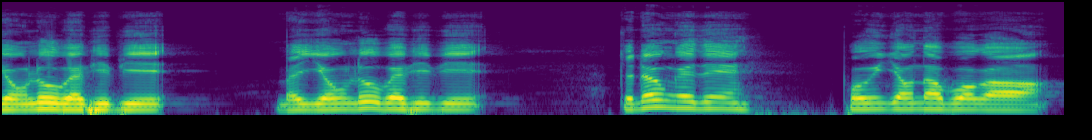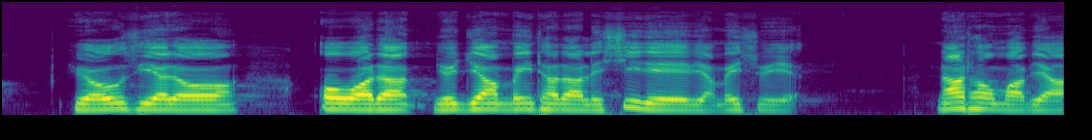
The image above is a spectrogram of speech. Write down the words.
ယုံလို့ပဲဖြစ်ဖြစ်မယုံလို့ပဲဖြစ်ဖြစ်ကျွန်တော်ငယ်စဉ်ဘုန်းကြီးကျောင်းသားဘွားကရွာဦးစီရတော့ဩဝါဒမြို့ကြားမိန်ထားတာလေးရှိတယ်ဗျမိတ်ဆွေရဲ့ နားထောင်ပါဗျာ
